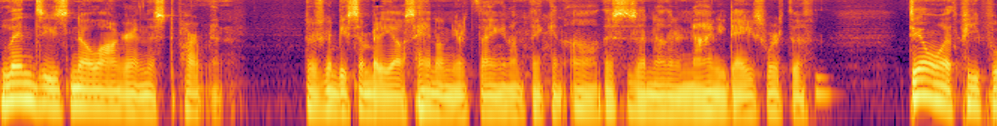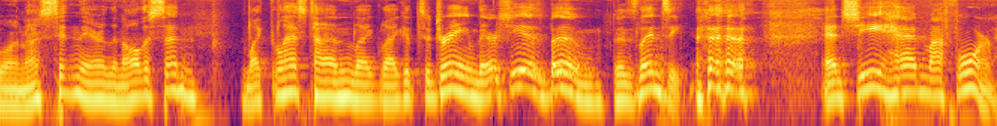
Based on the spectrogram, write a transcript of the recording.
Lindsay's no longer in this department. There's going to be somebody else handling your thing. And I'm thinking, oh, this is another 90 days worth of dealing with people. And I'm sitting there, and then all of a sudden, like the last time, like like it's a dream, there she is. Boom, there's Lindsay, and she had my form.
